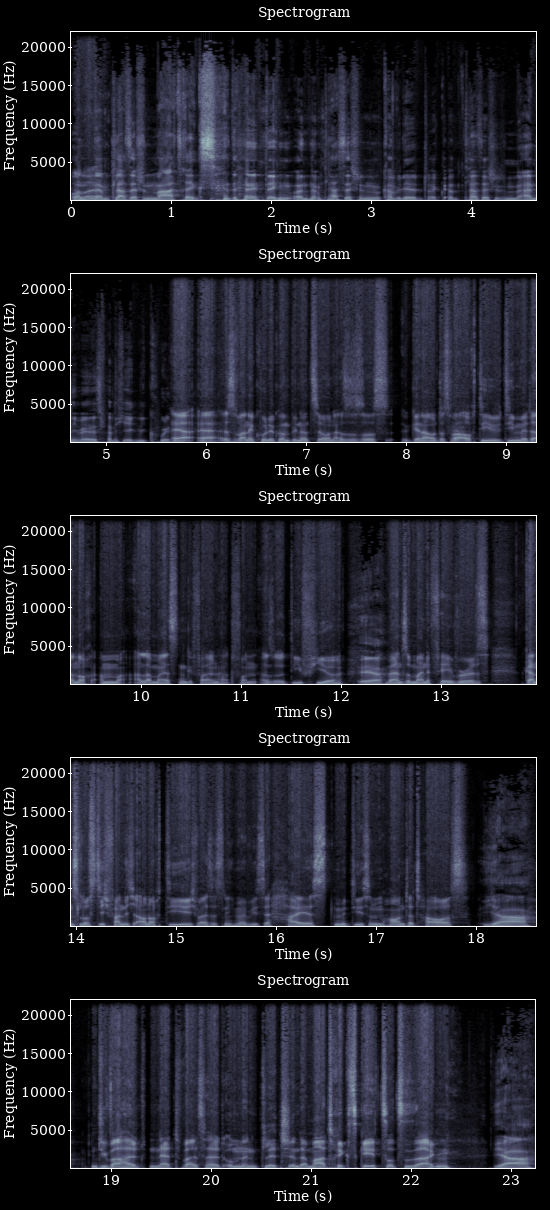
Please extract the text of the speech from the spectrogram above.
Und Aber- einem klassischen Matrix-Ding und einem klassischen, kombiniert- und klassischen Anime. Das fand ich irgendwie cool. Ja, ja, es war eine coole Kombination. Also so ist, genau, das war Ja. auch die, die mir dann noch am allermeisten gefallen hat von, also die vier Ja. wären so meine Favorites. Ganz lustig fand ich auch noch die, ich weiß jetzt nicht mehr, wie sie heißt, mit diesem Haunted House. Ja, Die war halt nett, weil es halt um einen Glitch in der Matrix geht, sozusagen. Ja,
